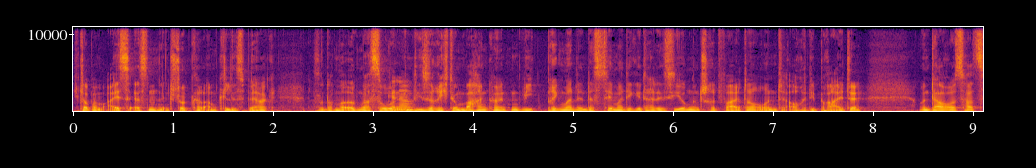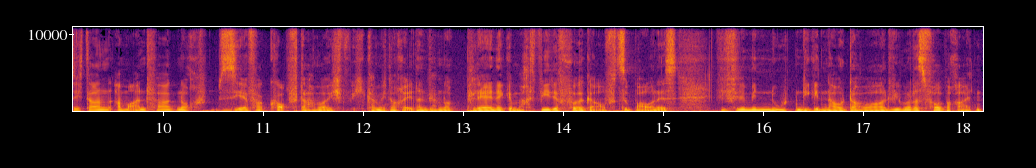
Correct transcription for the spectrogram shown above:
Ich glaube, beim Eisessen in Stuttgart am Killesberg, dass wir doch mal irgendwas so genau. in diese Richtung machen könnten. Wie bringen wir denn das Thema Digitalisierung einen Schritt weiter und auch in die Breite? Und daraus hat sich dann am Anfang noch sehr verkopft. Da haben wir, ich, ich kann mich noch erinnern, wir haben noch Pläne gemacht, wie die Folge aufzubauen ist, wie viele Minuten die genau dauert, wie wir das vorbereiten.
